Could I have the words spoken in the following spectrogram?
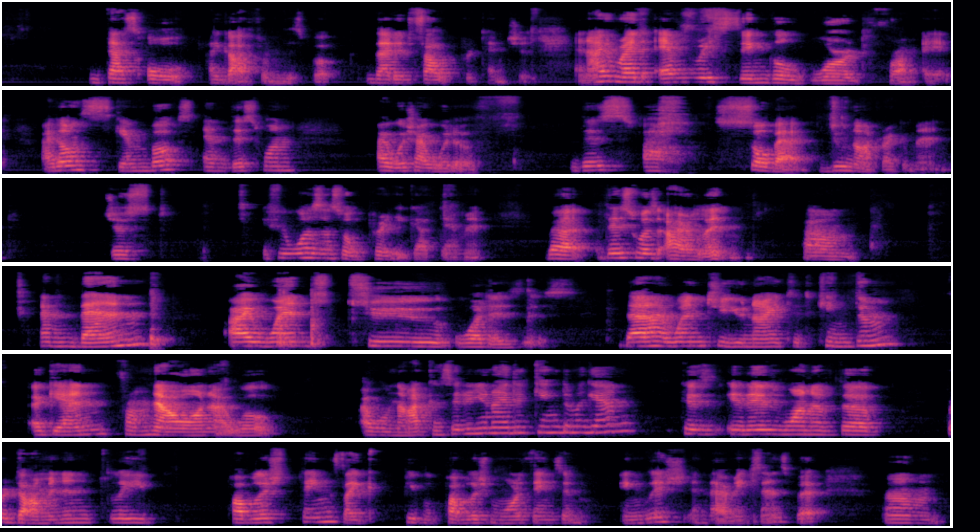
That's all I got from this book, that it felt pretentious. And I read every single word from it. I don't skim books, and this one, I wish I would have. This, oh, so bad. Do not recommend. Just if it wasn't so pretty, god damn it. But this was Ireland. Um, and then I went to what is this? Then I went to United Kingdom. Again, from now on, I will I will not consider United Kingdom again because it is one of the predominantly published things. Like people publish more things in English, and that makes sense. But um,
